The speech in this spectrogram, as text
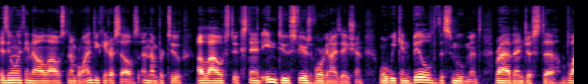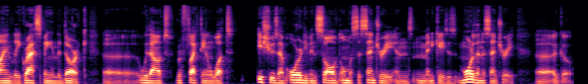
is the only thing that allows us to number one educate ourselves, and number two allow us to extend into spheres of organization where we can build this movement rather than just uh, blindly grasping in the dark uh, without reflecting on what issues have already been solved almost a century, and in many cases more than a century uh, ago.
